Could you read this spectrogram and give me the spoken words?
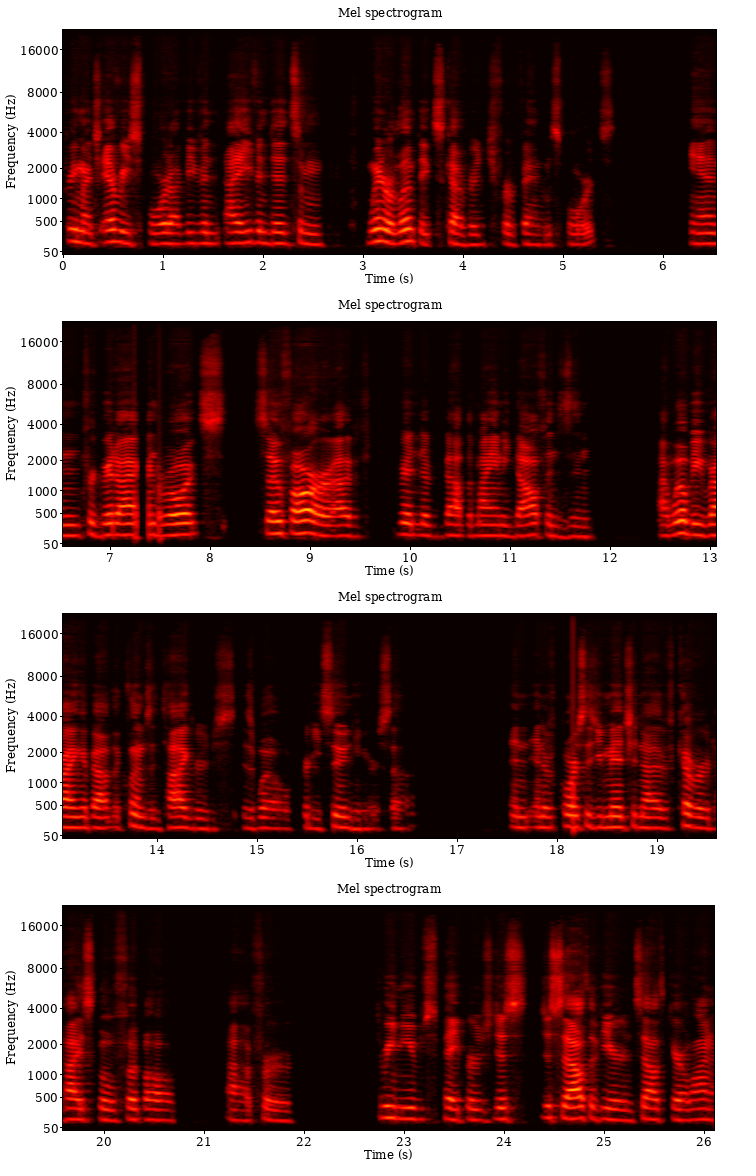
pretty much every sport. I've even I even did some Winter Olympics coverage for Phantom Sports. And for Gridiron Heroics, so far I've written about the Miami Dolphins and I will be writing about the Clemson Tigers as well pretty soon here. So, and and of course, as you mentioned, I've covered high school football uh, for three newspapers just just south of here in South Carolina.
